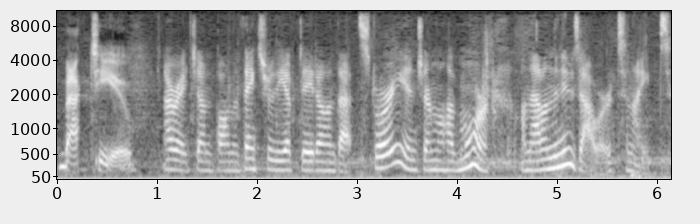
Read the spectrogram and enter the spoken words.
Back to you. All right, Jen Palma. Thanks for the update on that story, and Jen will have more on that on the News Hour tonight.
